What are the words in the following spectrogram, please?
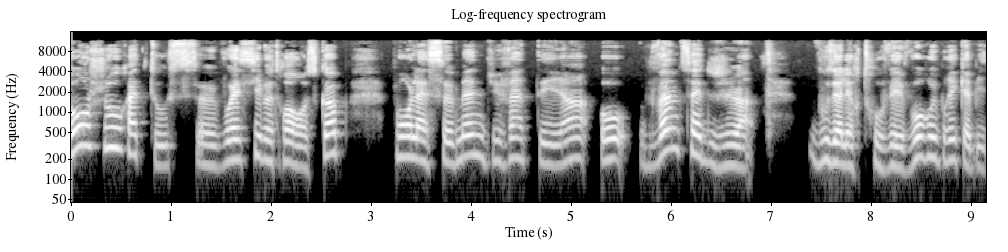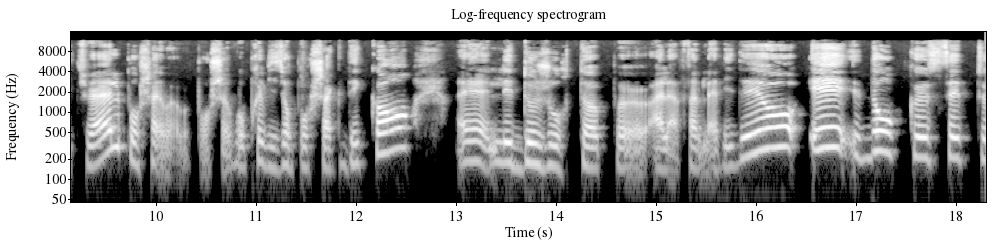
Bonjour à tous, euh, voici votre horoscope pour la semaine du 21 au 27 juin. Vous allez retrouver vos rubriques habituelles pour, vos prévisions pour chaque décan, les deux jours top euh, à la fin de la vidéo, et donc euh, cette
